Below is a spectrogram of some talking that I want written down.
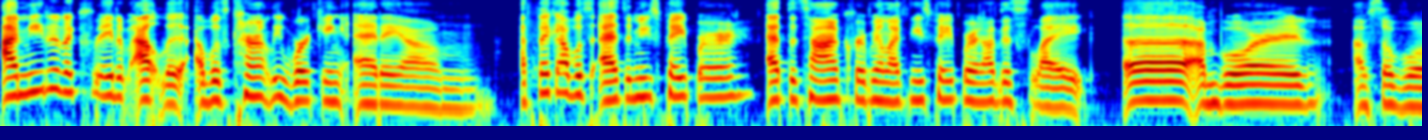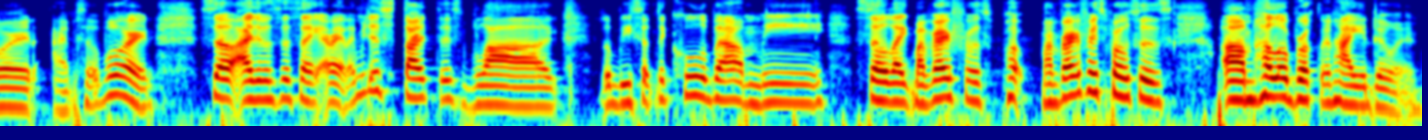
I needed a creative outlet. I was currently working at a um I think I was at the newspaper at the time, Caribbean Life newspaper, and I was just like, uh, I'm bored. I'm so bored. I'm so bored. So I was just like, all right, let me just start this blog. It'll be something cool about me. So like my very first po- my very first post was, um, "Hello Brooklyn, how you doing?"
